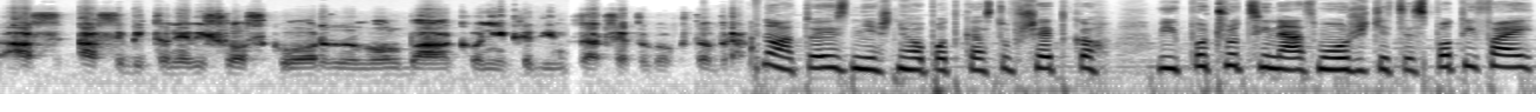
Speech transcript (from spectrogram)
asi, asi by to nevyšlo skôr voľba ako niekedy začiatok oktobra. No a to je z dnešného podcastu všetko. Vypočuť si nás môžete cez Spotify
